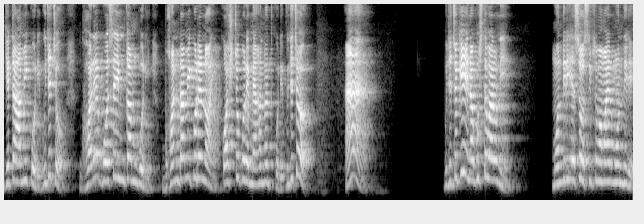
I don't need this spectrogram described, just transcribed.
যেটা আমি করি, বুঝেছ? ঘরে বসে ইনকাম করি, ভণ্ডামি করে নয়, কষ্ট করে মেহনত করে, বুঝেছ? হ্যাঁ? বুঝেছ কি? না বুঝতে পারো নি মন্দিরে এসো শিবশ্যামা মায়ের মন্দিরে,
